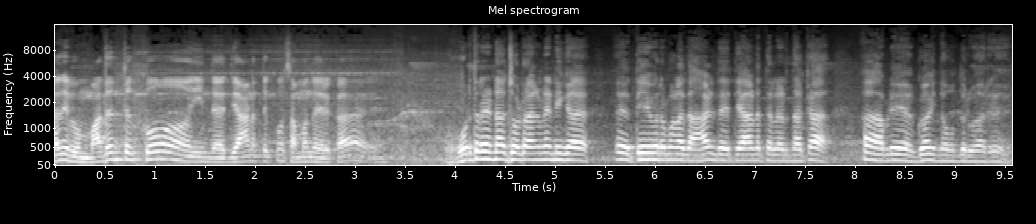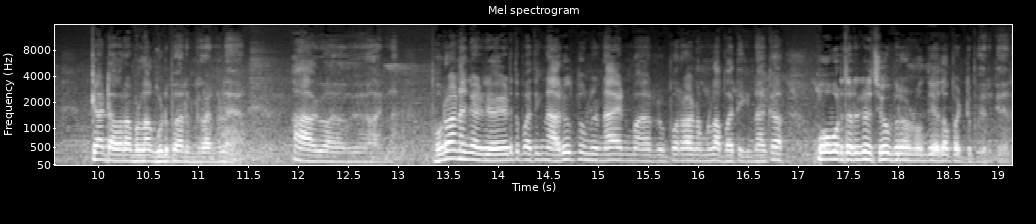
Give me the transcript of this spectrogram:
அது இப்போ மதத்துக்கும் இந்த தியானத்துக்கும் சம்மந்தம் இருக்கா? ஒவ்வொருத்தரும் என்ன சொல்கிறாங்கன்னா நீங்கள் தீவிரமான அந்த ஆழ்ந்த தியானத்தில் இருந்தாக்கா அப்படியே கோவிந்தம் வந்துடுவார் கேட்ட வரமெல்லாம் கொடுப்பாருன்றாங்களே. புராணங்கள் எடுத்து பார்த்தீங்கன்னா அறுபத்தொன்று நாயன்மார் புராணம்லாம் பார்த்தீங்கன்னாக்கா ஒவ்வொருத்தருக்கும் சிவபுராணம் வந்து ஏதோ பட்டு போயிருக்காரு.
